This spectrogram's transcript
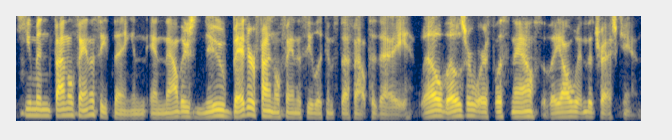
human Final Fantasy thing, and and now there's new, better Final Fantasy looking stuff out today. Well, those are worthless now, so they all went in the trash can.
